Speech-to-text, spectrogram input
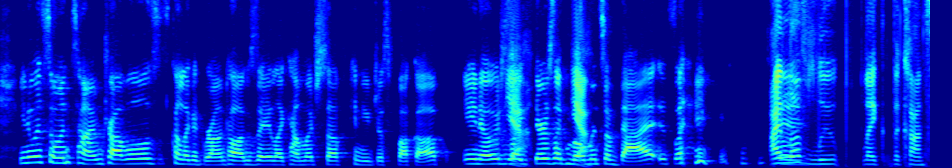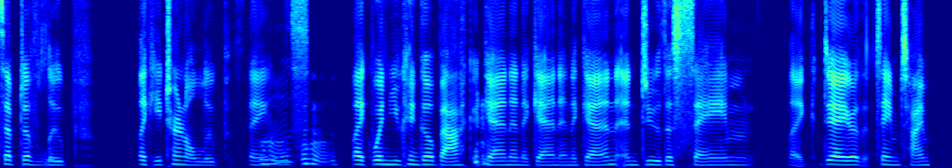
you know, when someone time travels, it's kinda like a Groundhog's Day, like, how much stuff can you just fuck up? You know, it's Yeah. like there's, like, Yeah. moments of that, it's like I love eh loop, like, the concept of loop, like, eternal loop Mhm, things, mhm. like, when you can go back again and again and again and do the same, like, day or the same time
